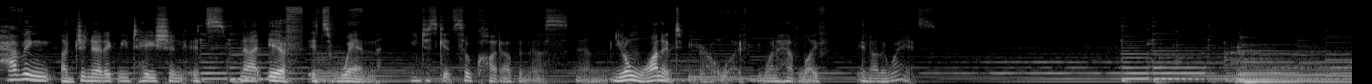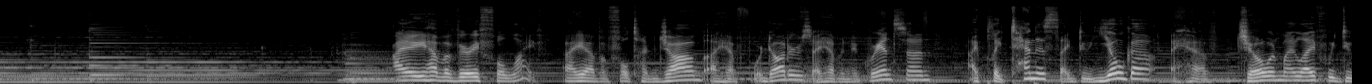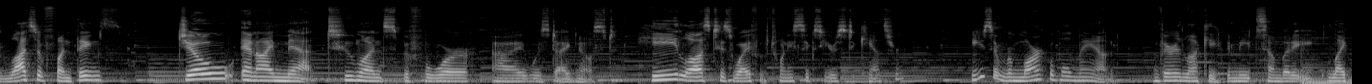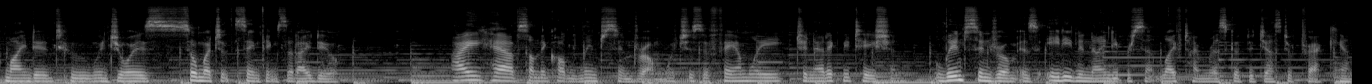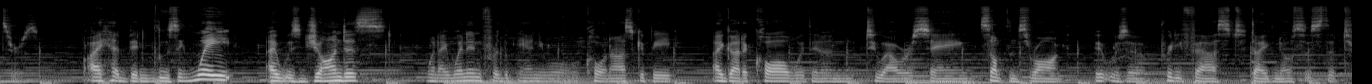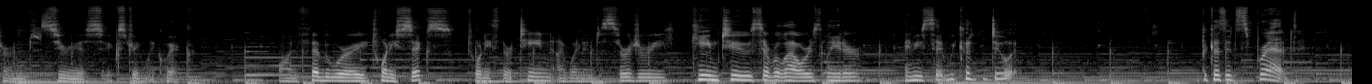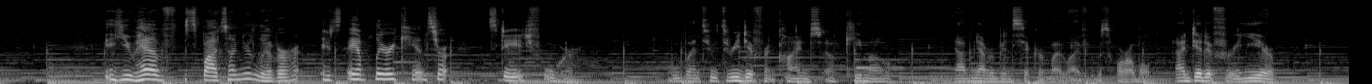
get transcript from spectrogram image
Having a genetic mutation, it's not if, it's when. You just get so caught up in this, and you don't want it to be your whole life. You want to have life in other ways. I have a very full life. I have a full-time job, I have four daughters, I have a new grandson, I play tennis, I do yoga, I have Joe in my life. We do lots of fun things. Joe and I met two months before I was diagnosed. He lost his wife of 26 years to cancer. He's a remarkable man. I'm very lucky to meet somebody like-minded who enjoys so much of the same things that I do. I have something called Lynch syndrome, which is a family genetic mutation. Lynch syndrome is 80 to 90% lifetime risk of digestive tract cancers. I had been losing weight, I was jaundiced. When I went in for the annual colonoscopy, I got a call within two hours saying something's wrong. It was a pretty fast diagnosis that turned serious extremely quick. On February 26, 2013, I went into surgery, came to several hours later, and he said we couldn't do it because it spread. You have spots on your liver. It's ampullary cancer, stage four. We went through three different kinds of chemo. I've never been sicker in my life. It was horrible. I did it for a year.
